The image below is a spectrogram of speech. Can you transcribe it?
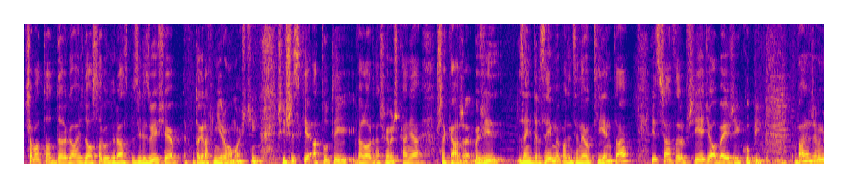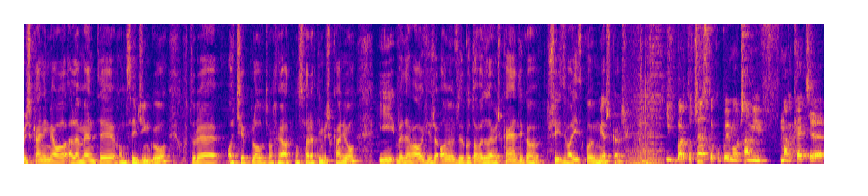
trzeba to oddelegować do osoby, która specjalizuje się w fotografii nieruchomości. Czyli wszystkie atuty i walory naszego mieszkania przekaże. Bo jeżeli zainteresujemy potencjalnego klienta, jest szansa, że przyjedzie, obejrzy i kupi. Ważne, żeby mieszkanie miało elementy homestagingu, które ocieplą trochę atmosferę w tym mieszkaniu i wydawało się, że ono już jest gotowe do zamieszkania, tylko przyjść z walizką i mieszkać. I bardzo często kupujemy oczami w markecie,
